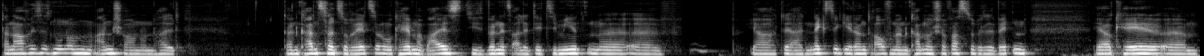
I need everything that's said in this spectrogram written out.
danach ist es nur noch ein Anschauen und halt, dann kannst du halt so rätseln, okay, man weiß, die werden jetzt alle dezimiert, äh, äh, ja, der nächste geht dann drauf und dann kann man schon fast so ein bisschen wetten, ja, okay, ähm,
